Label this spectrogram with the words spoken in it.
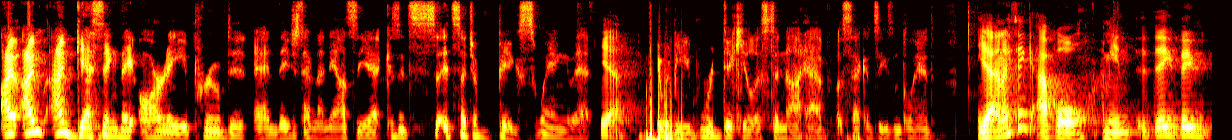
I, I'm I'm guessing they already approved it and they just haven't announced it yet because it's it's such a big swing that yeah, it would be ridiculous to not have a second season planned. Yeah, and I think Apple. I mean, they they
